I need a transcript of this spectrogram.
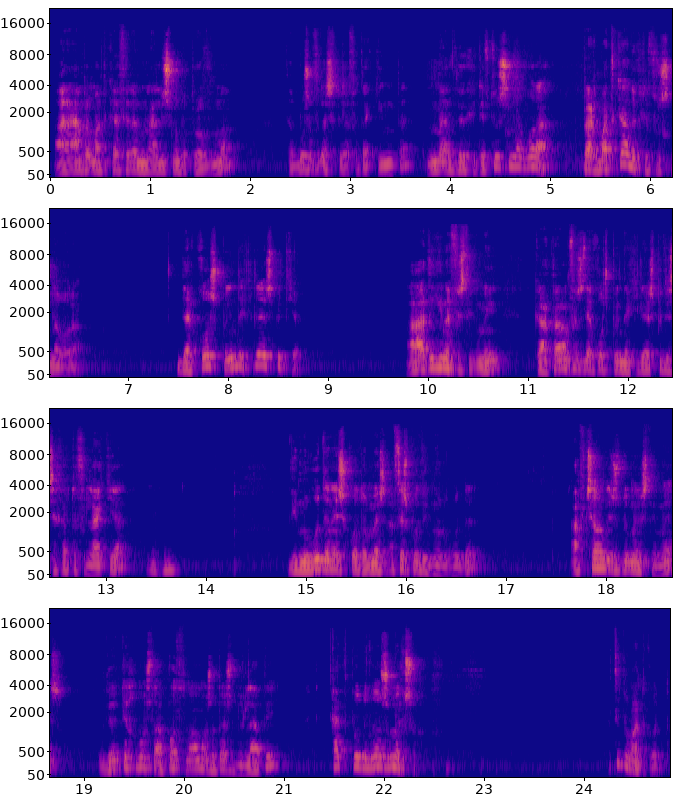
Άρα, αν πραγματικά θέλαμε να λύσουμε το πρόβλημα, θα μπορούσαν αυτά τα- αυτά τα ακίνητα να διοχετευτούν στην αγορά. Πραγματικά να διοχετευτούν στην αγορά. 250.000 σπίτια. Άρα τι γίνεται αυτή τη στιγμή, κρατάμε αυτές τις 250.000 σπίτια σε χαρτοφυλάκια, δημιουργούνται νέες οικοδομές, αυτές που δημιουργούνται, αυξάνονται οι ζητούμενες τιμές, διότι έχουμε στο απόθεμά μας, στο του λάπη, κάτι που το βγάζουμε έξω. Αυτή είναι η πραγματικότητα.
